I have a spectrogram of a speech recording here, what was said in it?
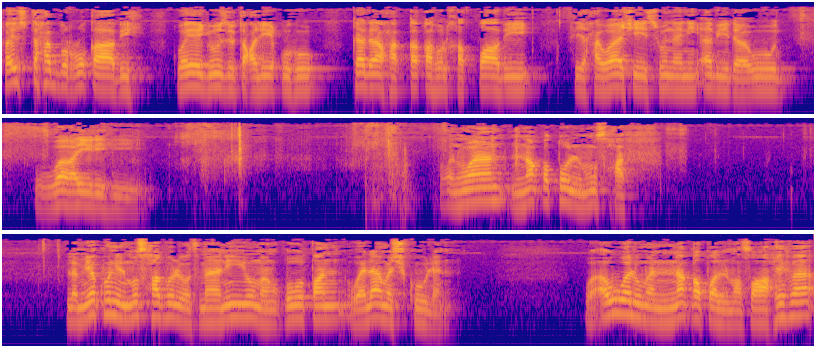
فيستحب الرقى به ويجوز تعليقه. كذا حققه الخطابي في حواشي سنن أبي داود وغيره. عنوان نقط المصحف. لم يكن المصحف العثماني منقوطا ولا مشكولا. وأول من نقط المصاحف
